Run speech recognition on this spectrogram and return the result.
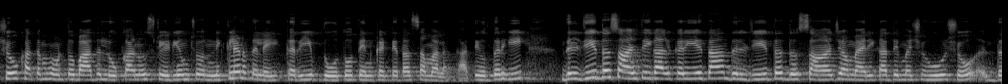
ਸ਼ੋਅ ਖਤਮ ਹੋਣ ਤੋਂ ਬਾਅਦ ਲੋਕਾਂ ਨੂੰ ਸਟੇਡੀਅਮ ਚੋਂ ਨਿਕਲਣ ਦੇ ਲਈ ਕਰੀਬ 2 ਤੋਂ 3 ਘੰਟੇ ਦਾ ਸਮਾਂ ਲੱਗਾ ਤੇ ਉਧਰ ਹੀ ਦਿਲਜੀਤ ਦੋਸਾਂਝ ਦੀ ਗੱਲ ਕਰੀਏ ਤਾਂ ਦਿਲਜੀਤ ਦੋਸਾਂਝ ਅਮਰੀਕਾ ਦੇ ਮਸ਼ਹੂਰ show the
